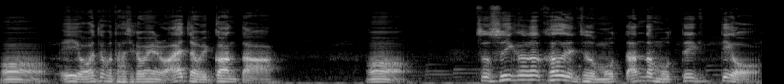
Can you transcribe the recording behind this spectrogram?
あ。うん。いいよ、でも確かめるあやちゃんも行くあんた。うん。ちょっとスイカが買うでちょっと持って、あんた持って行ってよ。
